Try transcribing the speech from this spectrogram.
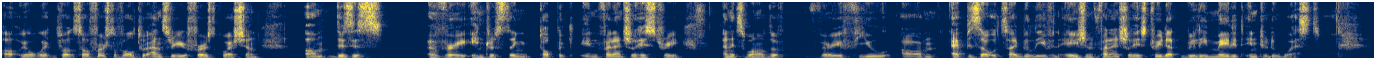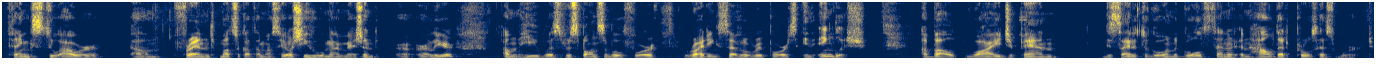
Uh, you wait, so, so first of all, to answer your first question, um, this is a very interesting topic in financial history, and it's one of the very few um, episodes, I believe, in Asian financial history that really made it into the West, thanks to our um, friend Matsukata Masayoshi, whom I mentioned uh, earlier. Um, he was responsible for writing several reports in English about why Japan decided to go on the gold standard and how that process worked.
